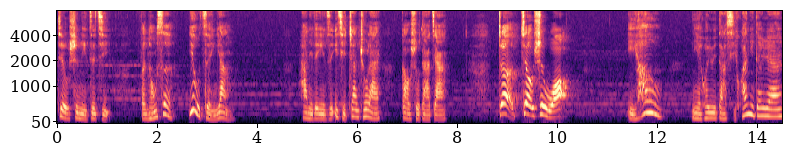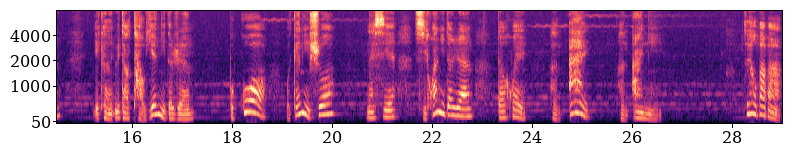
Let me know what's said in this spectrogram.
就是你自己，粉红色又怎样？和你的影子一起站出来，告诉大家，这就是我。以后你也会遇到喜欢你的人，也可能遇到讨厌你的人。不过，我跟你说，那些喜欢你的人都会很爱、很爱你。最后，爸爸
